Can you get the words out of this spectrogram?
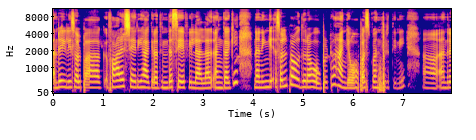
ಅಂದರೆ ಇಲ್ಲಿ ಸ್ವಲ್ಪ ಫಾರೆಸ್ಟ್ ಏರಿಯಾ ಆಗಿರೋದ್ರಿಂದ ಸೇಫ್ ಇಲ್ಲ ಅಲ್ಲ? ಹಂಗಾಗಿ ನಾನು ಹಿಂಗೆ ಸ್ವಲ್ಪ ದೂರ ಹೋಗ್ಬಿಟ್ಟು ಹಾಗೆ ವಾಪಸ್ ಬಂದುಬಿಡ್ತೀನಿ. ಅಂದರೆ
